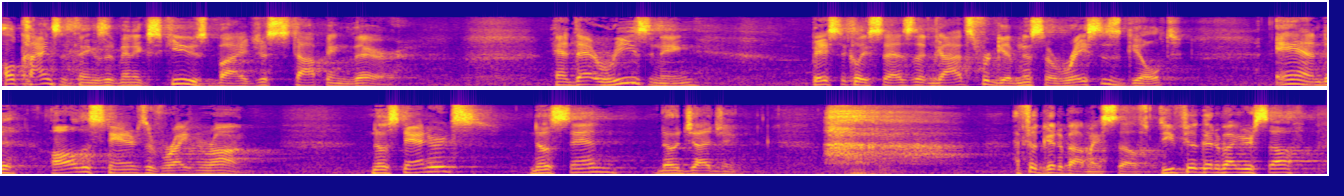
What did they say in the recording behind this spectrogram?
all kinds of things have been excused by just stopping there. And that reasoning basically says that God's forgiveness erases guilt and all the standards of right and wrong. No standards, no sin, no judging. I feel good about myself. Do you feel good about yourself?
